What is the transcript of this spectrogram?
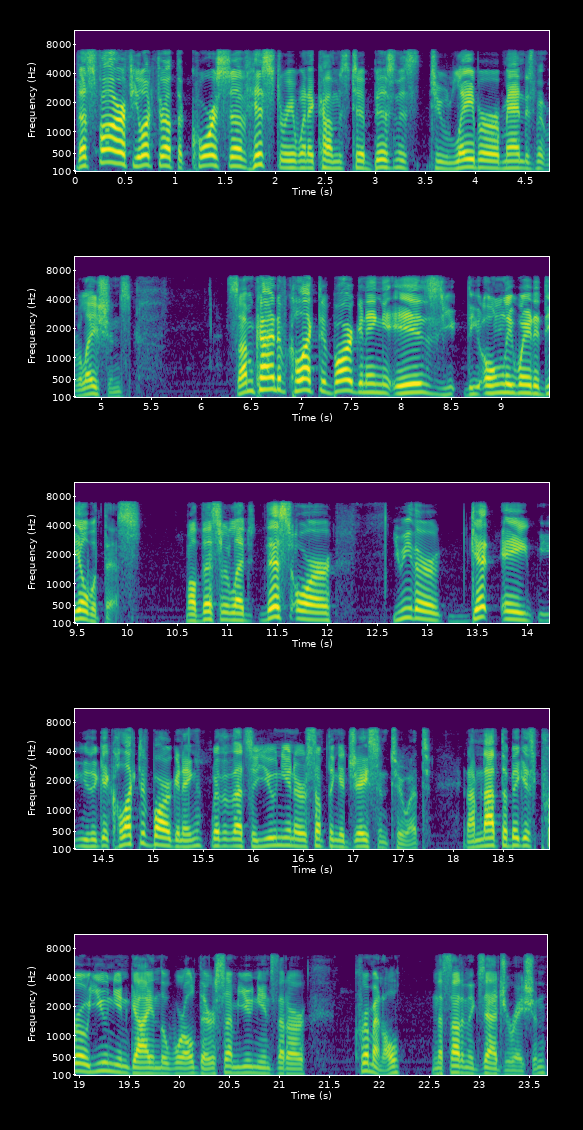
thus far, if you look throughout the course of history when it comes to business to labor management relations, some kind of collective bargaining is the only way to deal with this. Well, this or leg- this or you either get a you either get collective bargaining, whether that's a union or something adjacent to it. And I'm not the biggest pro-union guy in the world. There are some unions that are criminal, and that's not an exaggeration.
